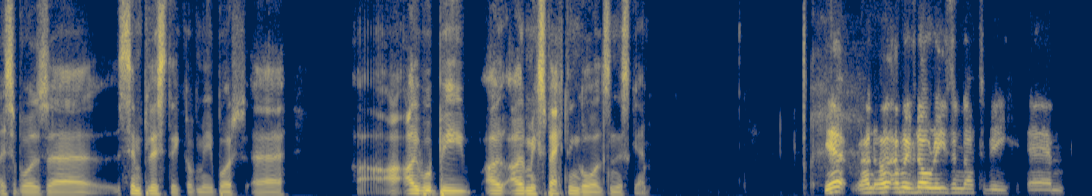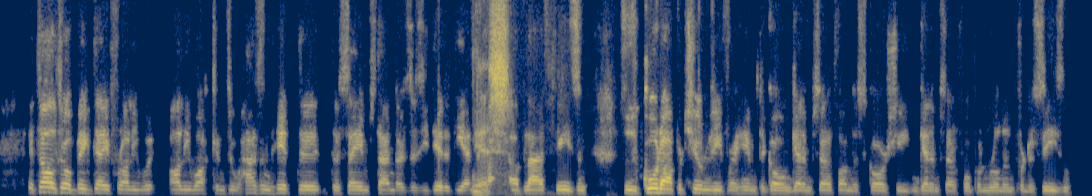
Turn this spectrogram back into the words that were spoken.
I suppose, uh, simplistic of me, but uh, I, I would be, I, I'm expecting goals in this game. Yeah, and, and we've no reason not to be. Um, it's also a big day for Ollie, Ollie Watkins, who hasn't hit the, the same standards as he did at the end yes. of, of, last season. So it's a good opportunity for him to go and get himself on the score sheet and get himself up and running for the season.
